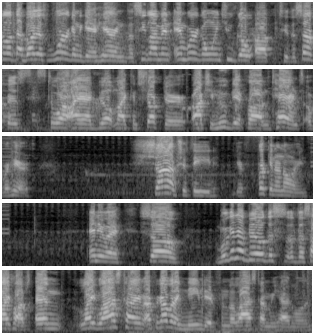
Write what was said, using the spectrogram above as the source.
to let that bug us. We're to get here into the sea lemon and we're going to go up to the surface to where I had built my constructor. Or actually moved it from Terrence over here. Shut up, Shathid. You're freaking annoying. Anyway, so we're to build this, the Cyclops. And like last time, I forgot what I named it from the last time we had one.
